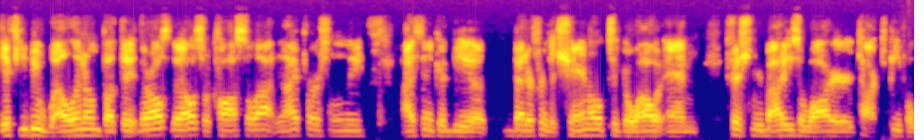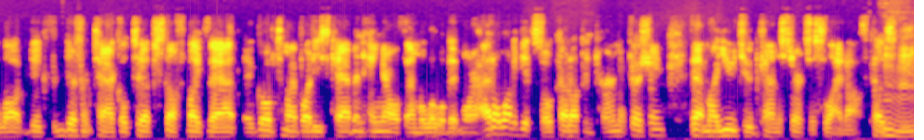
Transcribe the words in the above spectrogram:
if you do well in them, but they, they're also they also cost a lot. And I personally, I think it'd be a, better for the channel to go out and fish new bodies of water, talk to people about different tackle tips, stuff like that. I go up to my buddy's cabin, hang out with them a little bit more. I don't want to get so caught up in tournament fishing that my YouTube kind of starts to slide off because. Mm-hmm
